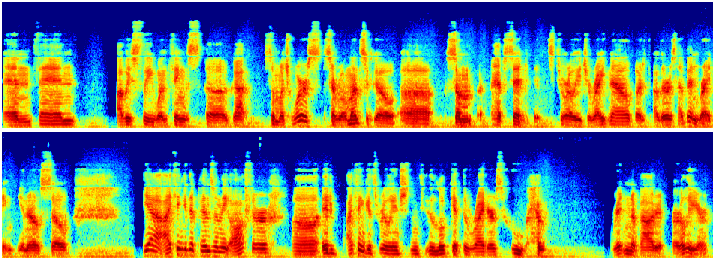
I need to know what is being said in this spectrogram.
And then obviously when things uh, got so much worse several months ago uh, some have said it's too early to write now but others have been writing you know so yeah i think it depends on the author uh, it, i think it's really interesting to look at the writers who have written about it earlier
